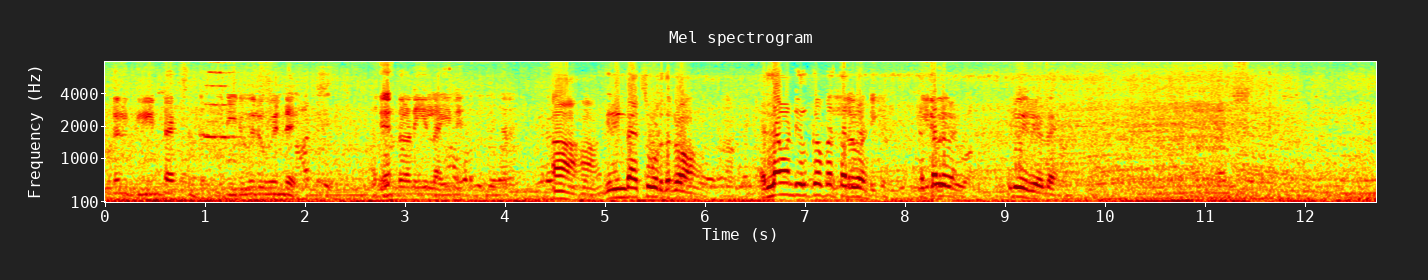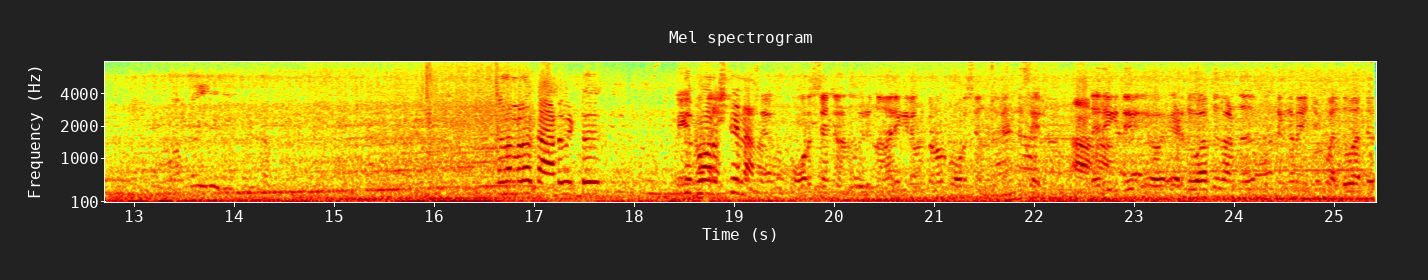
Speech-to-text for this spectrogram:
ഇവിടെ ഒരു ഗ്രീൻ ടാക്സ് ഉണ്ട്. ഒരു ഇരുപത് രൂപന്റെ അതുകൊണ്ടാണ് ഈ ലൈന്. ആ ആ. ഗ്രീൻ ടാക്സ് കൊടുത്തിട്ടോ? എല്ലാ വണ്ടികൾക്കും ഇപ്പം എത്ര രൂപ? എത്ര രൂപ? ഇരുപത് രൂപ അല്ലേ? ഇപ്പൊ കാട് വിട്ട് ഫോറസ്റ്റ് തന്നെയാണ്? ഫോറസ്റ്റ് തന്നെയാണ്. ഒരു നാല് കിലോമീറ്ററോളം ഫോറസ്റ്റ് ആണ്. രണ്ട് സൈഡ് അതായത് ഇത് ഇടതു ഭാഗത്ത് കാണുന്നത് മുട്ടിങ്ങ റേഞ്ചും വലതു ഭാഗത്ത്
